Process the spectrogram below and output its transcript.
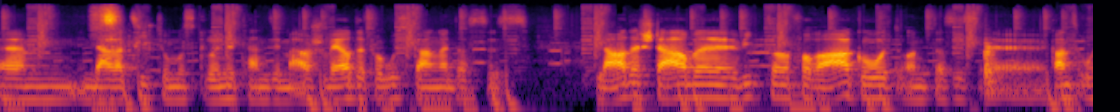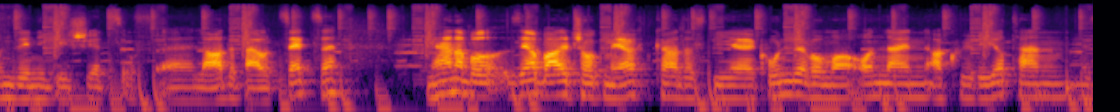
ähm, in der Zeit, wo wir es gegründet haben, sind wir auch schwer davon ausgegangen, dass das Ladensterben weiter vorangeht und dass es äh, ganz unsinnig ist, jetzt auf äh, Ladebau zu setzen. Wir haben aber sehr bald schon gemerkt, dass die Kunden, die wir online akquiriert haben, ein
